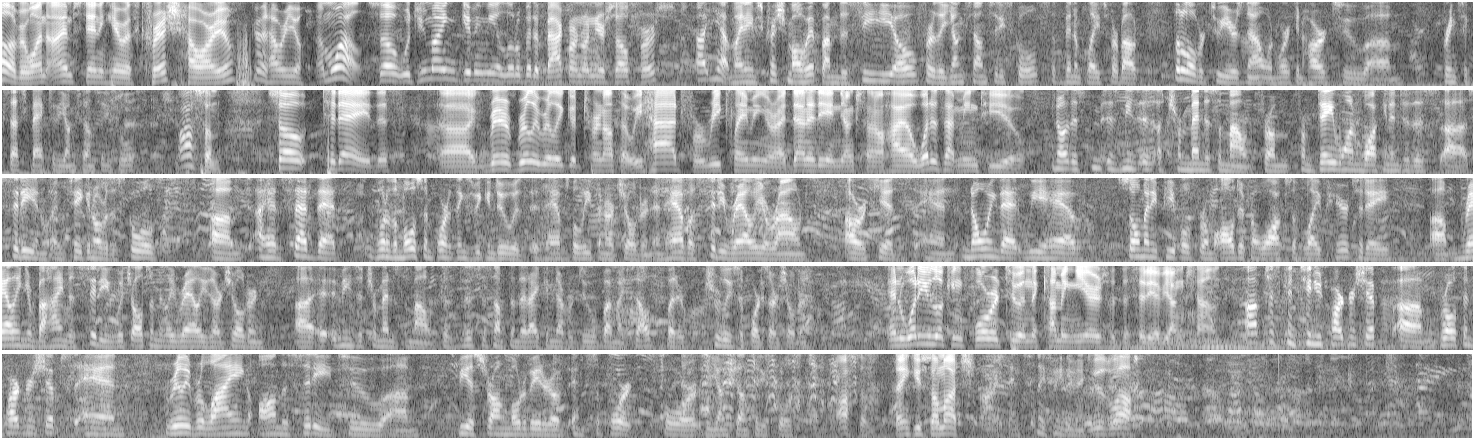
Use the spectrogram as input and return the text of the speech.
Hello, everyone. I'm standing here with Krish. How are you? Good. How are you? I'm well. So, would you mind giving me a little bit of background on yourself first? Uh, yeah, my name's Krish Mohip. I'm the CEO for the Youngstown City Schools. I've been in place for about a little over two years now and working hard to um, bring success back to the Youngstown City Schools. Awesome. So, today, this uh, re- really, really good turnout that we had for reclaiming your identity in Youngstown, Ohio. What does that mean to you? You know, this, this means a tremendous amount. From from day one, walking into this uh, city and, and, taking over the schools, um, I had said that one of the most important things we can do is, is have belief in our children and have a city rally around our kids. And knowing that we have so many people from all different walks of life here today um, rallying behind a city, which ultimately rallies our children, uh, it, it, means a tremendous amount because this is something that I can never do by myself, but it truly supports our children. And what are you looking forward to in the coming years with the city of Youngstown? Uh, just continued partnership, um, growth in partnerships, and really relying on the city to um, be a strong motivator of and support for the Youngstown City Schools. Awesome. Thank you so much. All right, thanks. Nice meeting you. You as well.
